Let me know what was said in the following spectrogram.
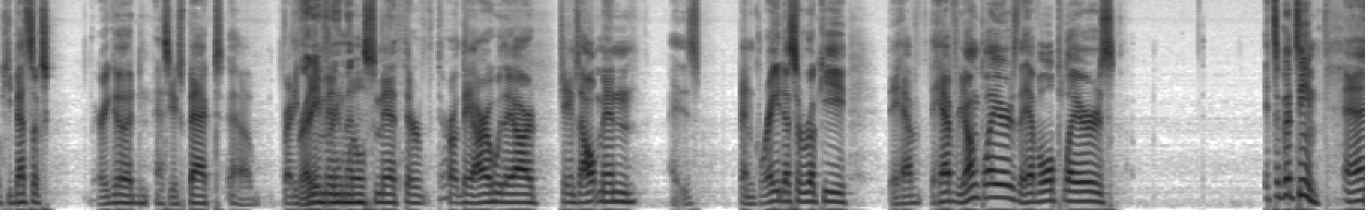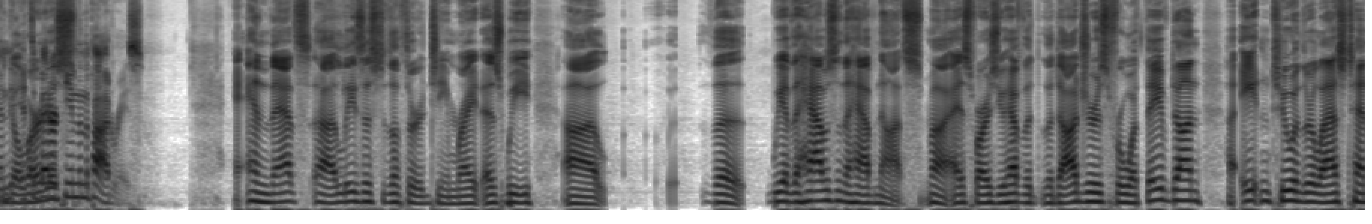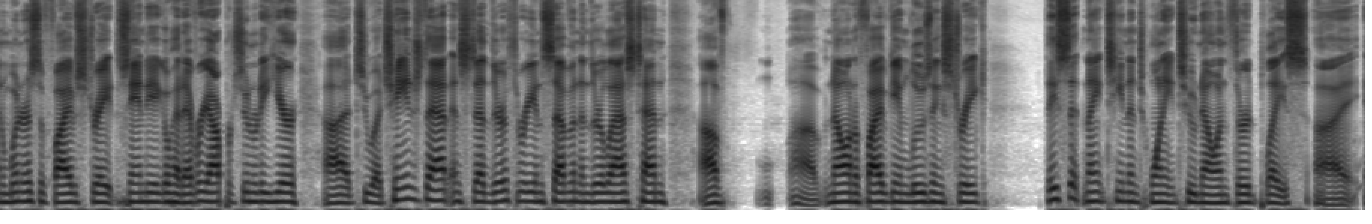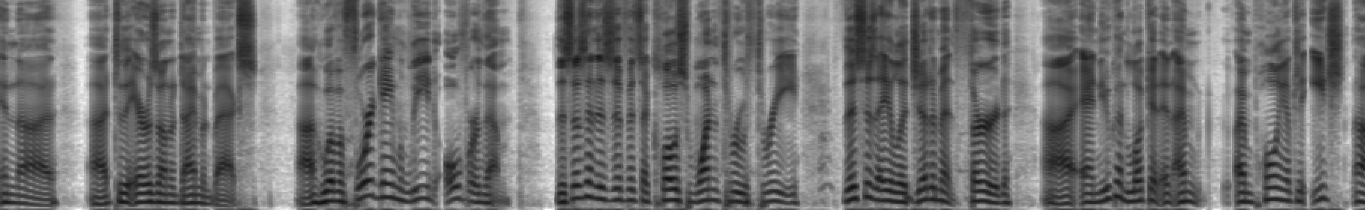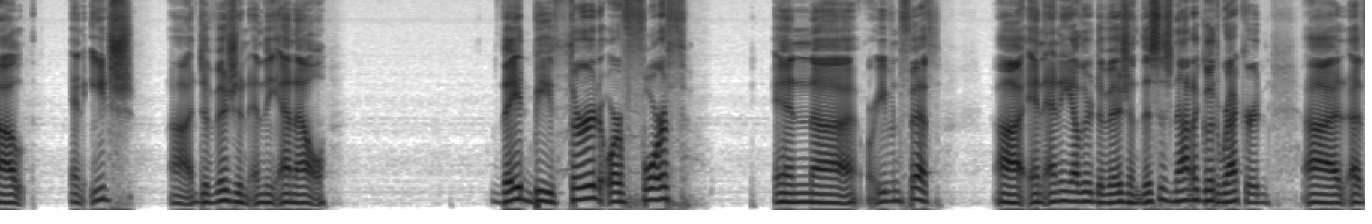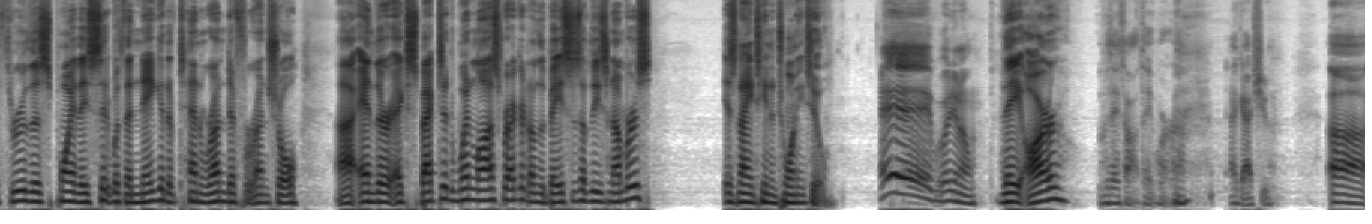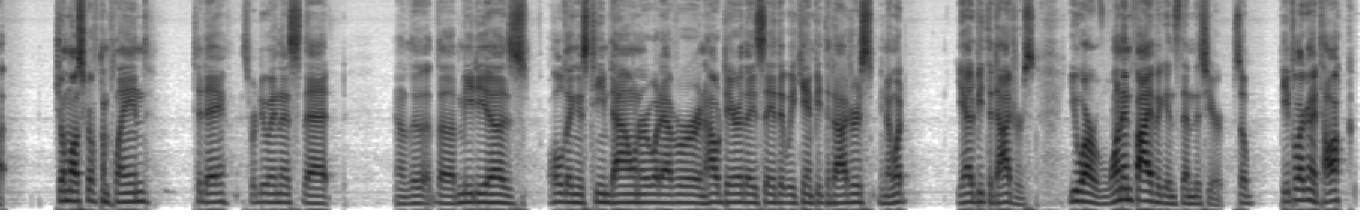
Mookie Betts looks very good as you expect. Uh, Freddie, Freddie Freeman, Freeman. Will Smith, they're, they're they are who they are. James Outman has been great as a rookie. They have they have young players, they have old players. It's a good team, and it's a better team than the Padres. and that's uh, leads us to the third team, right? As we uh, the we have the haves and the have-nots. Uh, as far as you have the, the Dodgers for what they've done, uh, eight and two in their last ten, winners of five straight. San Diego had every opportunity here uh, to uh, change that. Instead, they're three and seven in their last ten. Uh, uh, now on a five-game losing streak. They sit 19 and 22 now in third place in to the Arizona Diamondbacks, who have a four-game lead over them. This isn't as if it's a close one through three. This is a legitimate third, uh, and you can look at it. I'm I'm pulling up to each uh, in each uh, division in the NL. They'd be third or fourth in, uh, or even fifth uh, in any other division. This is not a good record uh, uh, through this point. They sit with a negative 10 run differential, uh, and their expected win loss record on the basis of these numbers is 19 and 22. Hey, what do you know They are who they thought they were. I got you. Uh, Joe Musgrove complained today as we're doing this that you know the the media is holding his team down or whatever, and how dare they say that we can't beat the Dodgers? You know what? You got to beat the Dodgers. You are one and five against them this year, so people are going to talk.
